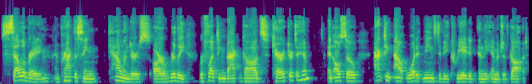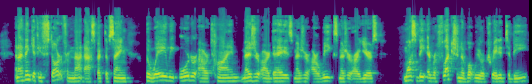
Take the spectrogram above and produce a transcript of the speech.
celebrating and practicing calendars are really reflecting back God's character to him and also acting out what it means to be created in the image of God. And I think if you start from that aspect of saying, the way we order our time, measure our days, measure our weeks, measure our years, must be a reflection of what we were created to be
